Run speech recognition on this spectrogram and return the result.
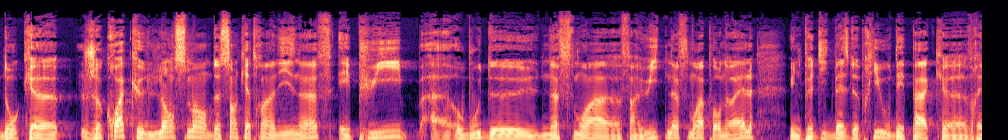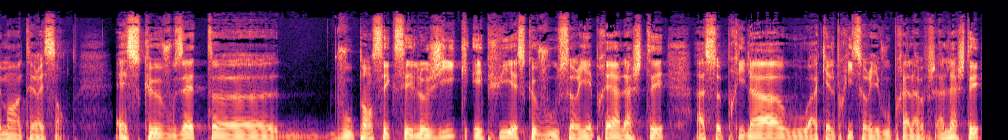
Donc euh, je crois que lancement 299 et puis euh, au bout de 9 mois enfin 8 9 mois pour Noël, une petite baisse de prix ou des packs vraiment intéressants. Est-ce que vous êtes vous pensez que c'est logique Et puis, est-ce que vous seriez prêt à l'acheter à ce prix-là ou à quel prix seriez-vous prêt à l'acheter?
